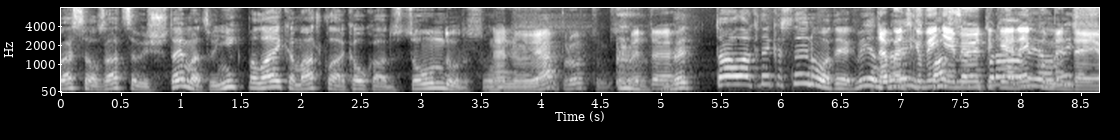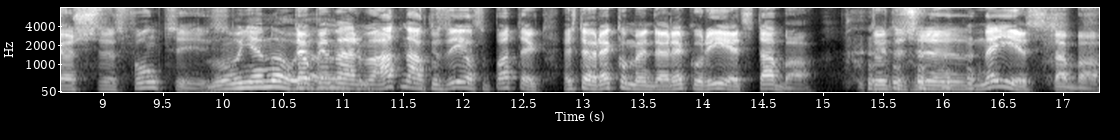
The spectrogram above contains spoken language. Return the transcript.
vesels atsevišķs temats. Viņi ik pa laikam atklāja kaut kādus cundurus. Un... Nē, nu, jā, protams. Bet, eh, Bet tālāk nekas nenotiek. Vienu Tāpēc, ka viņiem jau ir tikai rekomendējošas funkcijas. viss. Nu, viņiem nav. Tev, jā. piemēram, atnākt uz ielas un pateikt, es tev rekomendēju, re, kur iet stabā. Tu taču eh, neies stabā.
